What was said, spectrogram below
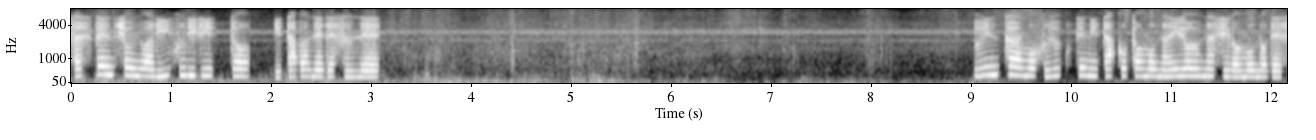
サスペンションはリーフリジット、板バネですね。ウインカーも古くて見たこともないような白物です。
